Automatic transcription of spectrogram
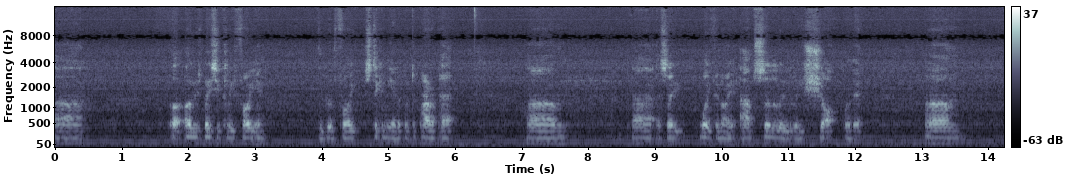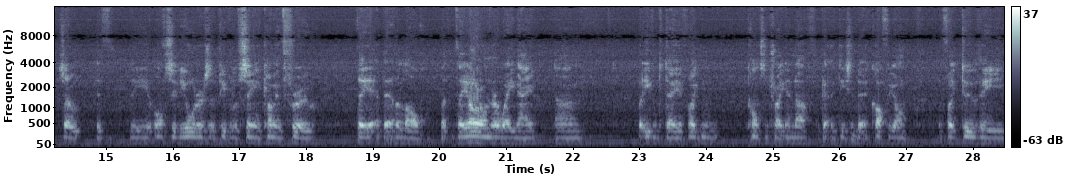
uh, I was basically fighting the good fight, sticking my head up at the parapet. Um, uh, I say, wife and I absolutely shot with it. Um, so if the obviously the orders that people have seen coming through, they hit a bit of a lull, but they are on their way now. Um, but even today, if I can concentrate enough, get a decent bit of coffee on, if I do the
